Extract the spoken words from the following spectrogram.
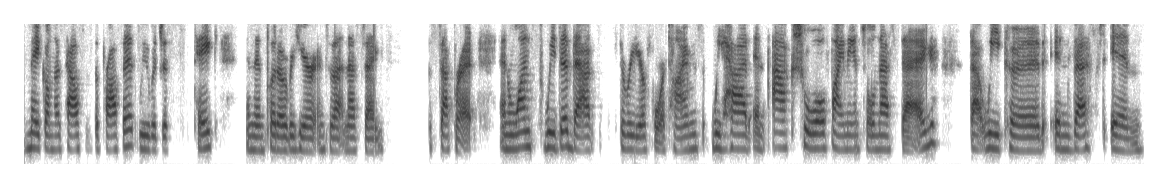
make on those houses, the profit, we would just take and then put over here into that nest egg separate. And once we did that three or four times, we had an actual financial nest egg that we could invest in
